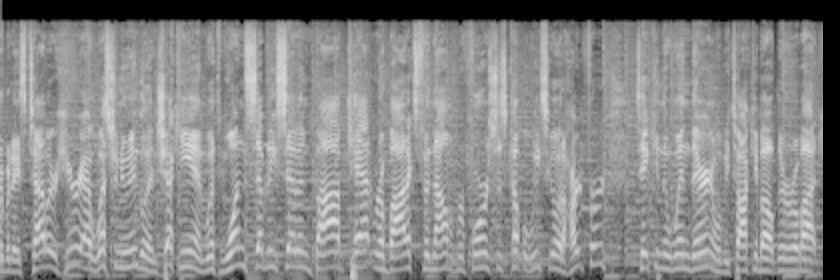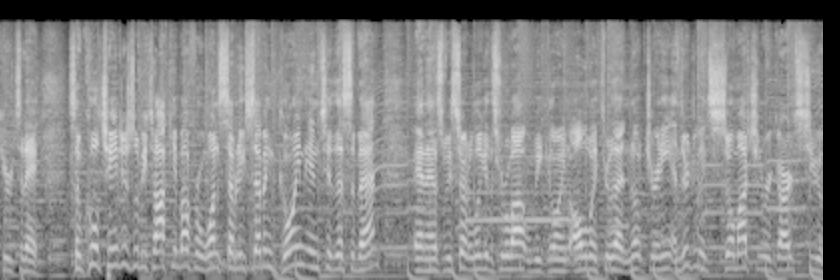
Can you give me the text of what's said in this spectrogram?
Everybody's Tyler here at Western New England, checking in with 177 Bobcat Robotics. Phenomenal performance just a couple weeks ago at Hartford, taking the win there, and we'll be talking about their robot here today. Some cool changes we'll be talking about for 177 going into this event, and as we start to look at this robot, we'll be going all the way through that note journey, and they're doing so much in regards to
